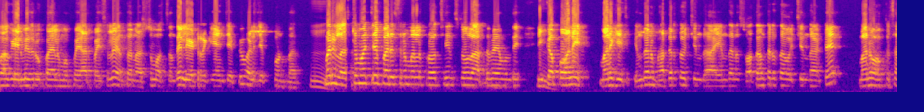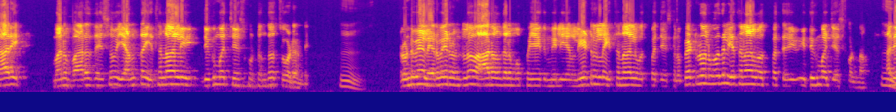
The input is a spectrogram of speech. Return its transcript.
మాకు ఎనిమిది రూపాయల ముప్పై ఆరు పైసలు ఎంతో నష్టం వస్తుంది లీటర్కి అని చెప్పి వాళ్ళు చెప్పుకుంటున్నారు. మరి నష్టం వచ్చే పరిశ్రమలను ప్రోత్సహించడంలో అర్థమేముంది ఇంకా పోనీ మనకి ఇంధన భద్రత వచ్చిందా ఇంధన స్వతంత్రత వచ్చిందా అంటే మనం ఒక్కసారి మన భారతదేశం ఎంత ఇథనాల్ దిగుమతి చేసుకుంటుందో చూడండి. రెండు వేల ఇరవై రెండులో ఆరు వందల ముప్పై ఐదు మిలియన్ లీటర్ల ఇథనాల్ ఉత్పత్తి చేసుకున్నాం. పెట్రోల్ వదిలి ఇథనాల్ ఉత్పత్తి దిగుమతి చేసుకుంటున్నాం. అది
